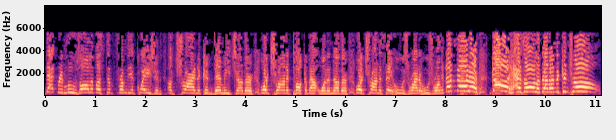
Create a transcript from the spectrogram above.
that removes all of us to, from the equation of trying to condemn each other or trying to talk about one another or trying to say who's right or who's wrong. It doesn't matter. God has all of that under control.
